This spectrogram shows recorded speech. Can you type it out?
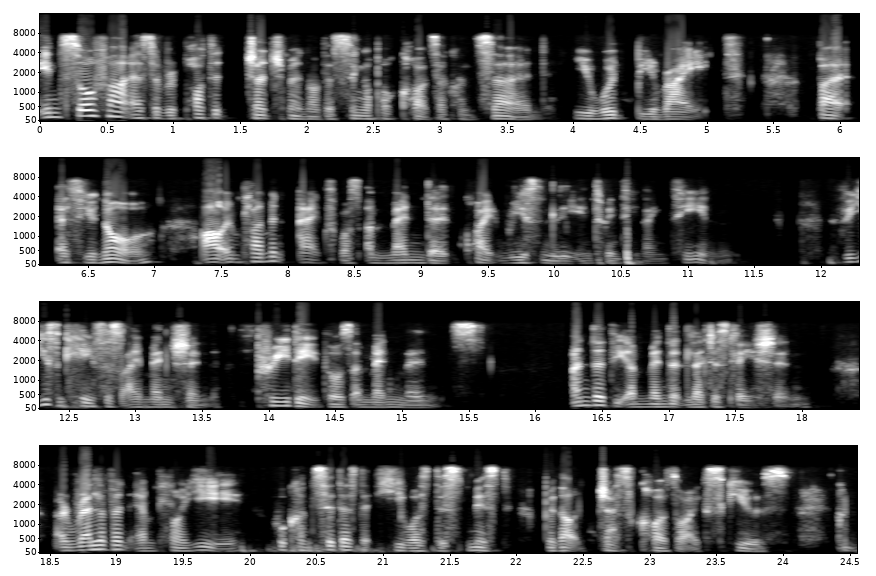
insofar as the reported judgment of the Singapore courts are concerned, you would be right. But as you know, our Employment Act was amended quite recently in 2019. These cases I mentioned predate those amendments. Under the amended legislation, a relevant employee who considers that he was dismissed without just cause or excuse could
